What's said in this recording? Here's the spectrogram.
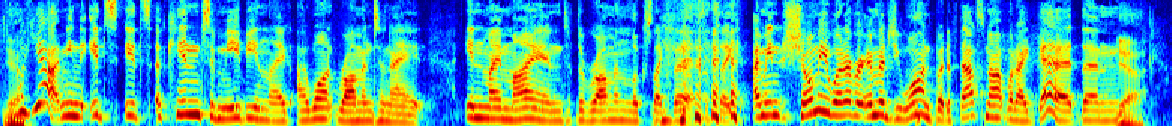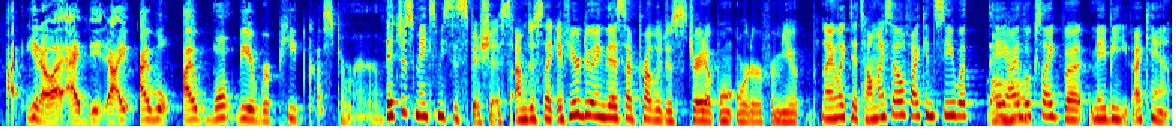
yeah. Well, yeah. I mean, it's it's akin to me being like, I want ramen tonight. In my mind, the ramen looks like this. It's like, I mean, show me whatever image you want, but if that's not what I get, then Yeah. I, you know, I, I I I will I won't be a repeat customer. It just makes me suspicious. I'm just like, if you're doing this, I probably just straight up won't order from you. And I like to tell myself I can see what AI uh-huh. looks like, but maybe I can't.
